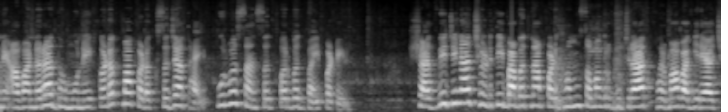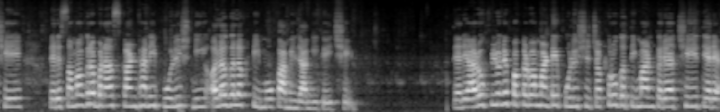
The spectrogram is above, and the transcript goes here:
અને આવા નરાધમોને કડકમાં કડક સજા થાય, પૂર્વ સાંસદ પરબતભાઈ પટેલ. સાધ્વીજીના છેડતી બાબતના પડઘમ સમગ્ર ગુજરાતભરમાં વાગી રહ્યા છે. ત્યારે સમગ્ર બનાસકાંઠાની પોલીસની અલગ અલગ ટીમો કામે લાગી ગઈ છે. ત્યારે આરોપીઓને પકડવા માટે પોલીસે ચક્રો ગતિમાન કર્યા છે. ત્યારે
